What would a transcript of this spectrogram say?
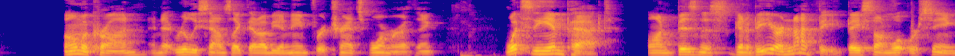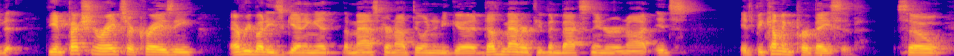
Omicron, and that really sounds like that'll be a name for a transformer. I think. What's the impact on business going to be or not be based on what we're seeing? The, the infection rates are crazy Everybody's getting it. The masks are not doing any good. Doesn't matter if you've been vaccinated or not. It's it's becoming pervasive. So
